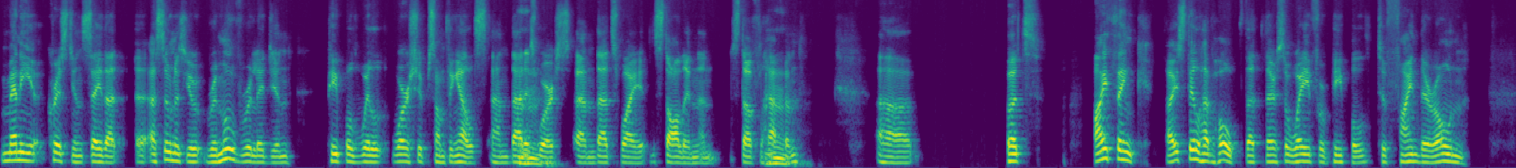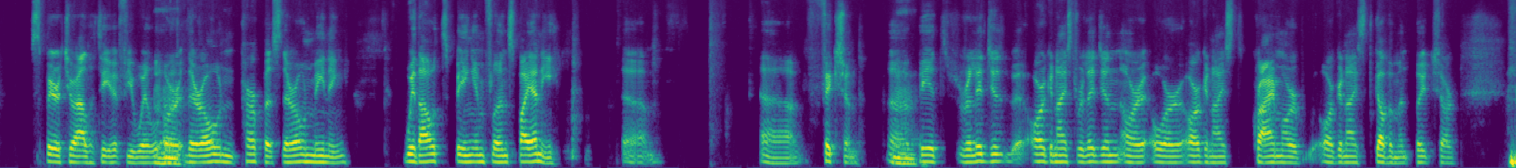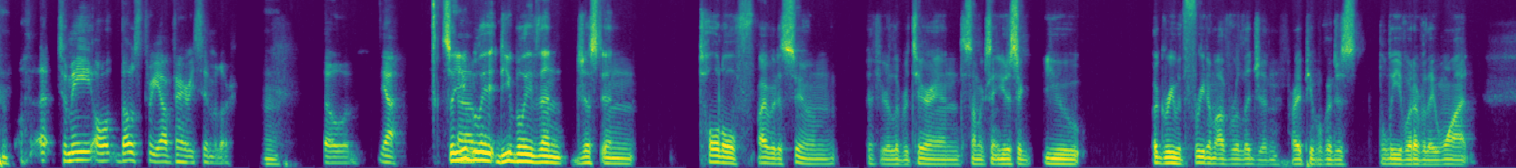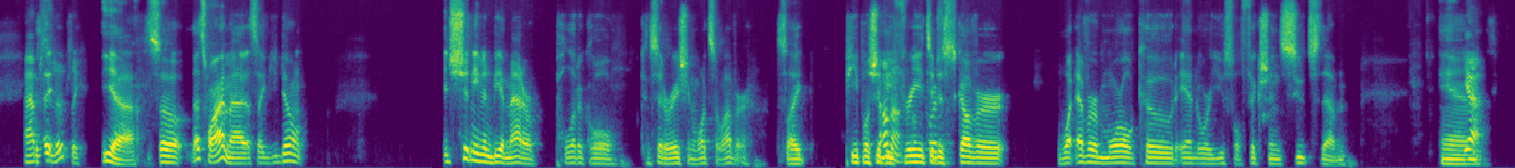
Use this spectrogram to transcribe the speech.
many Christians say that uh, as soon as you remove religion, people will worship something else, and that mm-hmm. is worse, and that's why Stalin and stuff mm-hmm. happened. Uh, but I think I still have hope that there's a way for people to find their own spirituality, if you will, mm-hmm. or their own purpose, their own meaning without being influenced by any um, uh, fiction, uh, mm. be it religion, organized religion, or or organized crime, or organized government, which are uh, to me all those three are very similar. Mm. So yeah. So you um, believe? Do you believe then just in total i would assume if you're a libertarian to some extent you just you agree with freedom of religion right? People can just believe whatever they want. Absolutely. yeah so that's where i'm at. It's like you don't it shouldn't even be a matter of political consideration whatsoever. It's like people should no, be no, free to discover whatever moral code and or useful fiction suits them. And yeah.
